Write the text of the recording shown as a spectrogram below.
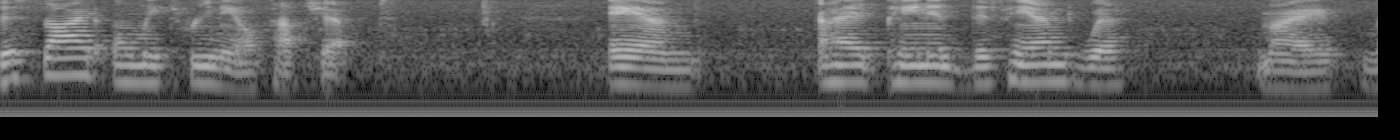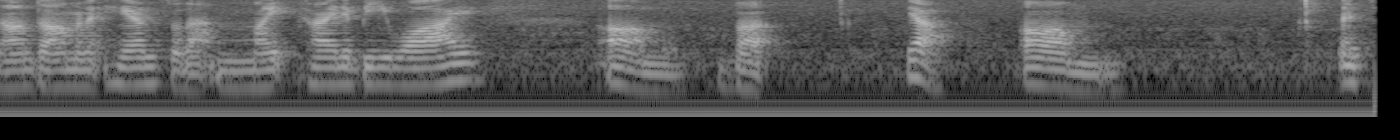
This side, only three nails have chipped and I had painted this hand with my non-dominant hand, so that might kind of be why. Um, but, yeah, um, it's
